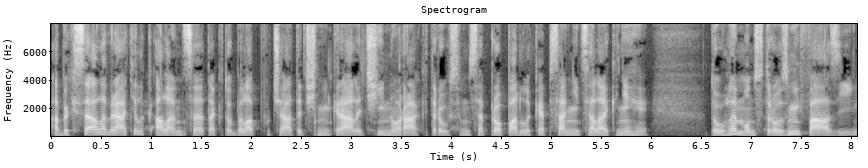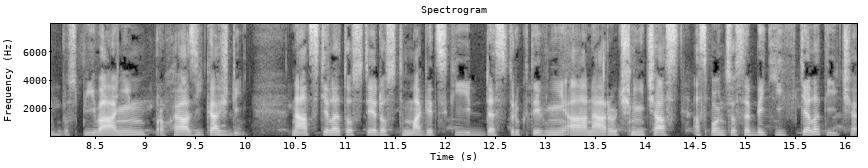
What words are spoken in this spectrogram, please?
Abych se ale vrátil k Alence, tak to byla počáteční králičí nora, kterou jsem se propadl ke psaní celé knihy. Touhle monstrózní fází, dospíváním, prochází každý. Náctiletost je dost magický, destruktivní a náročný čas, aspoň co se bytí v těle týče.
